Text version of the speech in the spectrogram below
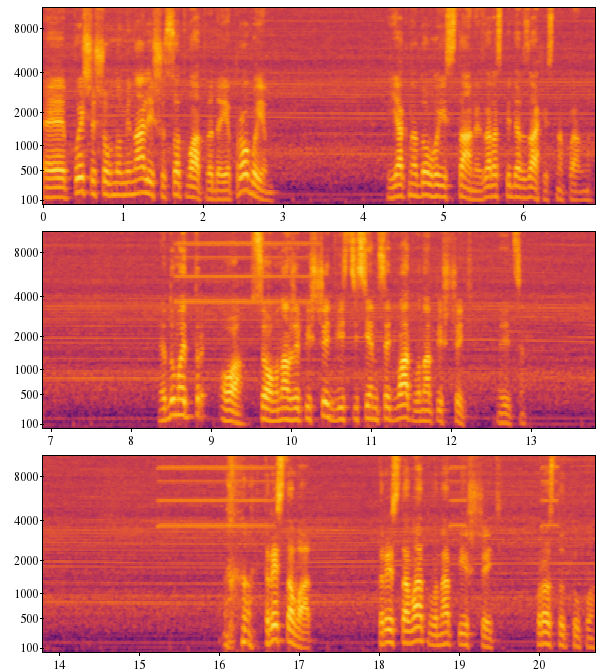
Е, Пише, що в номіналі 600 Вт видає. Пробуємо. Як надовго і стане. Зараз піде в захист, напевно. Я думаю, три... О, все, вона вже піщить, 270 Вт, вона піщить. Дивіться. 300 Вт. 300 Вт вона піщить. Просто тупо.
